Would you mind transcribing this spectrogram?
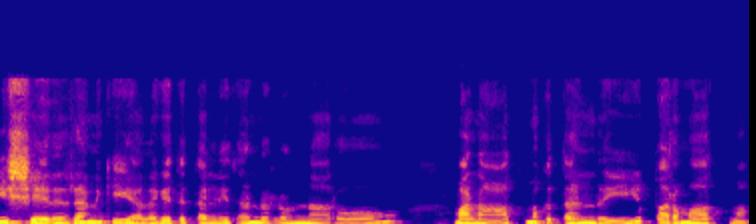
ఈ శరీరానికి ఎలాగైతే తల్లిదండ్రులు ఉన్నారో మన ఆత్మకు తండ్రి పరమాత్మ.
